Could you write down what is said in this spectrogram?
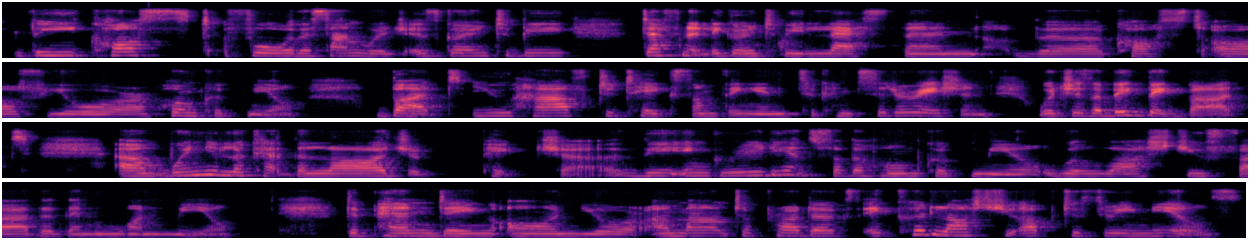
the cost for the sandwich is going to be definitely going to be less than the cost of your home cooked meal but you have to take something into consideration which is a big big but um, when you look at the larger picture, the ingredients for the home cooked meal will last you further than one meal. Depending on your amount of products, it could last you up to three meals.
